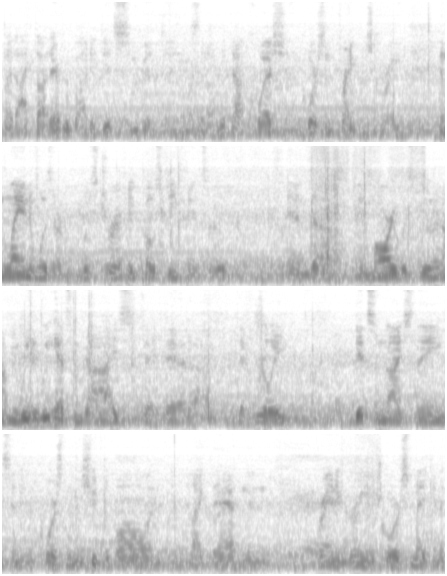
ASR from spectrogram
but I thought everybody did some good things uh, without question. Of course, and Frank was great, and Landen was was terrific post defensively, and uh, and Maury was good. I mean, we, we had some guys that that uh, that really did some nice things, and of course, when you shoot the ball and like that, and then. Brannen Greene, of course, making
